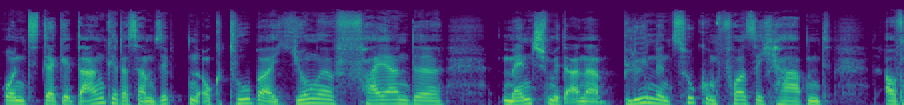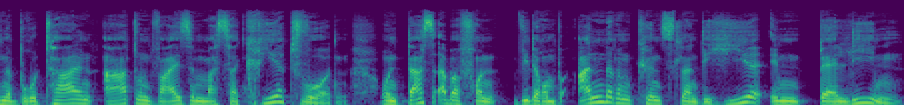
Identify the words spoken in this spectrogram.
und der Gedanke, dass am 7. Oktober junge, feiernde Menschen mit einer blühenden Zukunft vor sich habend auf eine brutalen Art und Weise massakriert wurden. Und das aber von wiederum anderen Künstlern, die hier in Berlin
